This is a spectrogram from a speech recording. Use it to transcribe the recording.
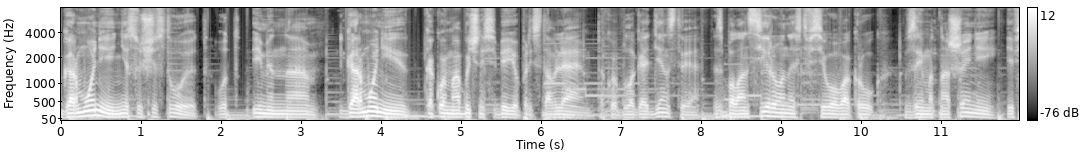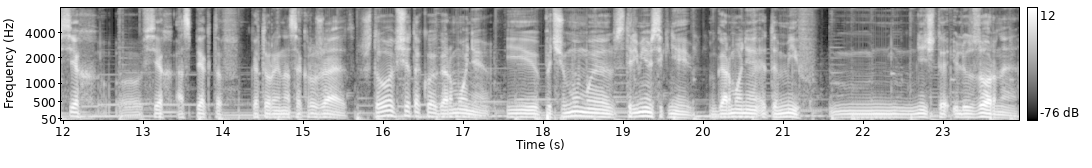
гармонии не существует. Вот именно гармонии, какой мы обычно себе ее представляем. Такое благоденствие, сбалансированность всего вокруг, взаимоотношений и всех, э, всех аспектов, которые нас окружают. Что вообще такое гармония? И почему мы стремимся к ней? Гармония — это миф, нечто иллюзорное.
